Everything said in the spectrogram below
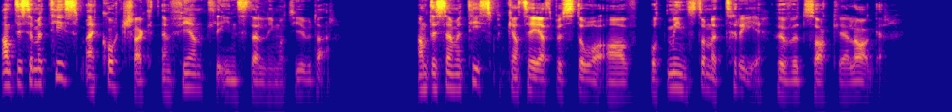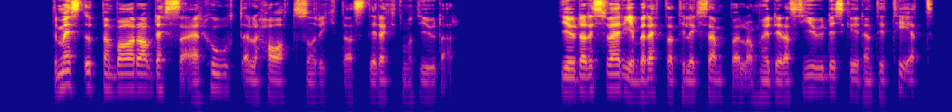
Antisemitism är kort sagt en fientlig inställning mot judar. Antisemitism kan sägas bestå av åtminstone tre huvudsakliga lager. Det mest uppenbara av dessa är hot eller hat som riktas direkt mot judar. Judar i Sverige berättar till exempel om hur deras judiska identitet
